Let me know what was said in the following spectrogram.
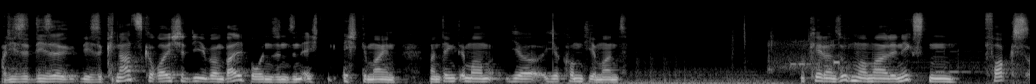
Oh, diese, diese, diese Knarzgeräusche, die über dem Waldboden sind, sind echt, echt gemein. Man denkt immer, hier, hier kommt jemand. Okay, dann suchen wir mal den nächsten Fox.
